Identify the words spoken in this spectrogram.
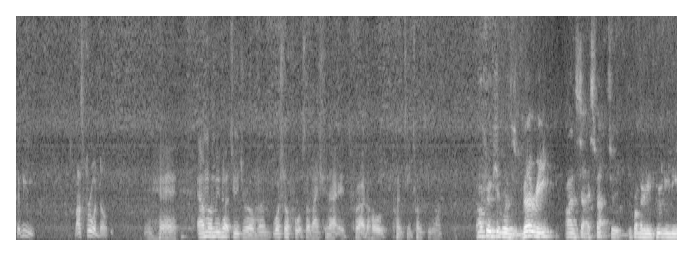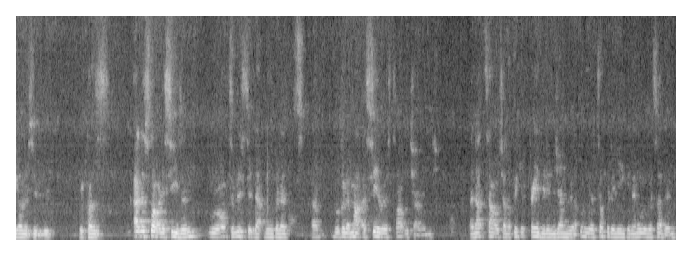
For me, that's fraud though. Yeah. And I'm gonna move up to you, Jerome. Um, what's your thoughts on Manchester United throughout the whole 2021? I think it was very unsatisfactory, if I'm going to be brutally honest with you, because at the start of the season, we were optimistic that we were going to um, we were going to mount a serious title challenge, and that title challenge, I think it faded in January. I think we were top of the league, and then all of a sudden,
